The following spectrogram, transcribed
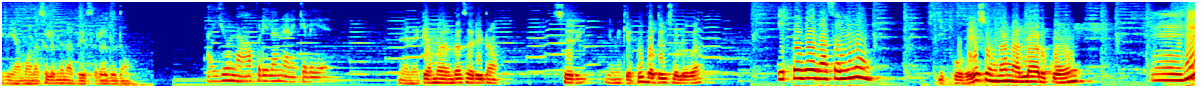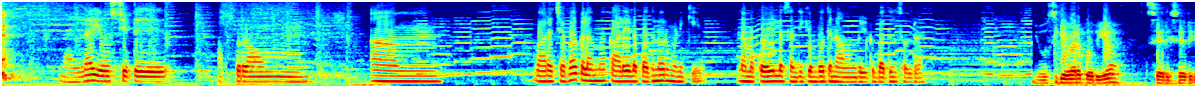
இது என் மனசுலேருந்து நான் பேசுறது தான் ஐயோ நான் அப்படிலாம் நினைக்கலையே. நினைக்காம இருந்தா சரிதான். சரி எனக்கு எப்போ பதில் சொல்லுவேன் இப்போவே வா சொல்லணும். இப்போவே சொன்னா நல்லா இருக்கும். நல்லா யோசிச்சுட்டு அப்புறம் வர செவ்வாய்க்கிழமை காலையில் பதினோரு மணிக்கு. நம்ம கோயிலில் சந்திக்கும் போது நான் உங்களுக்கு பதில் சொல்கிறேன் யோசிக்க வேற போறியா? சரி சரி.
